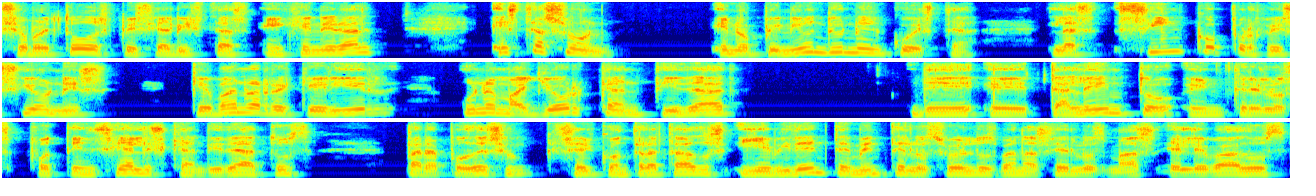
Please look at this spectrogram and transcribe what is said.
sobre todo especialistas en general. Estas son, en opinión de una encuesta, las cinco profesiones que van a requerir una mayor cantidad de eh, talento entre los potenciales candidatos para poder ser contratados y evidentemente los sueldos van a ser los más elevados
